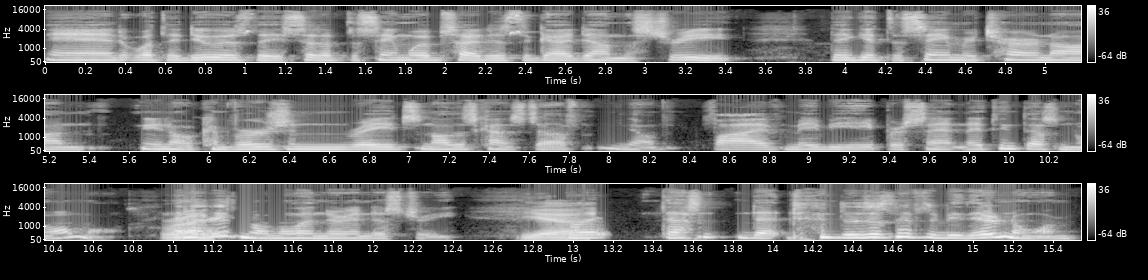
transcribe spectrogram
And what they do is they set up the same website as the guy down the street. They get the same return on, you know, conversion rates and all this kind of stuff, you know, five, maybe eight percent. And they think that's normal. Right. And it is normal in their industry. Yeah. But that's that, that doesn't have to be their norm.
